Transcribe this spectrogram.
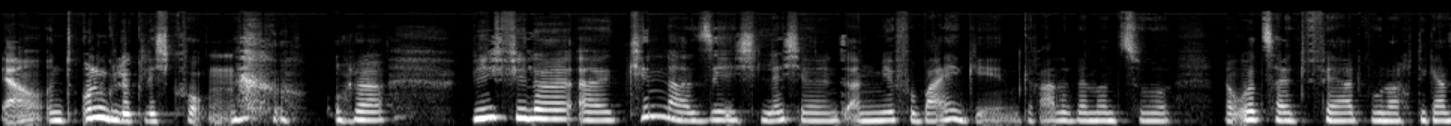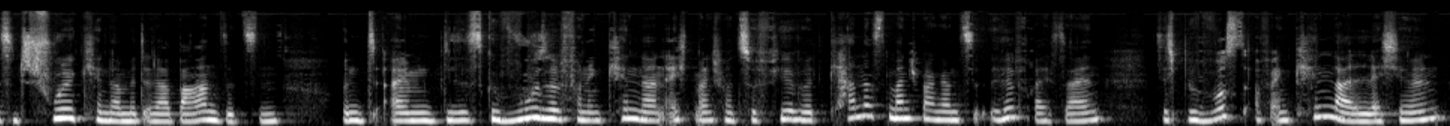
ja, und unglücklich gucken. Oder wie viele äh, Kinder sehe ich lächelnd an mir vorbeigehen, gerade wenn man zu einer Uhrzeit fährt, wo noch die ganzen Schulkinder mit in der Bahn sitzen und einem dieses Gewusel von den Kindern echt manchmal zu viel wird, kann es manchmal ganz hilfreich sein, sich bewusst auf ein Kinderlächeln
